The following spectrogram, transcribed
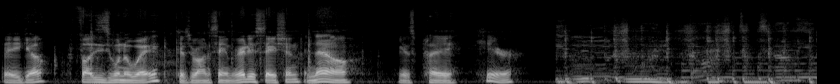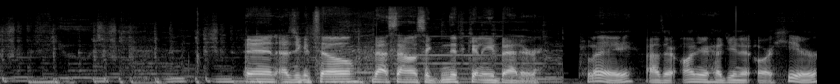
There you go. Fuzzies went away because we're on the same radio station. And now we just play here. And as you can tell, that sounds significantly better. Play either on your head unit or here.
